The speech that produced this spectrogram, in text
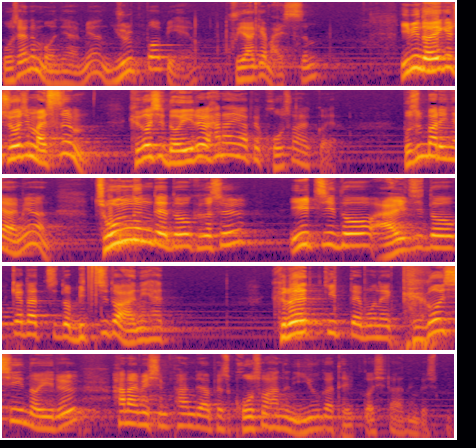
모세는 뭐냐면 율법이에요. 구약의 말씀. 이미 너에게 주어진 말씀 그것이 너희를 하나님 앞에 고소할 거야. 무슨 말이냐면 줬는데도 그것을 읽지도 알지도 깨닫지도 믿지도 아니했 그랬기 때문에 그것이 너희를 하나님의 심판대 앞에서 고소하는 이유가 될 것이라는 것입니다.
